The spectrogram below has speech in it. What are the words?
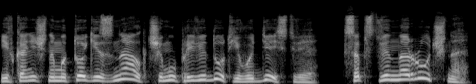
И в конечном итоге знал, к чему приведут его действия. Собственноручно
